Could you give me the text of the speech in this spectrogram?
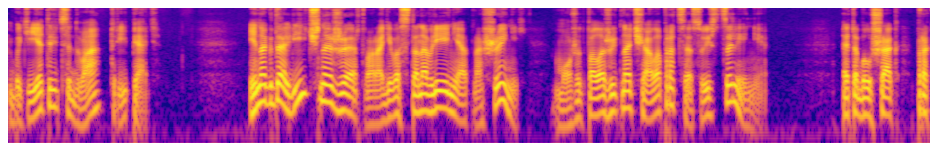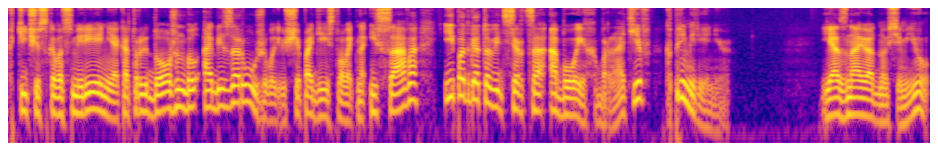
Бытие 32, 3, 5. Иногда личная жертва ради восстановления отношений может положить начало процессу исцеления. Это был шаг практического смирения, который должен был обезоруживающе подействовать на Исава и подготовить сердца обоих братьев к примирению. Я знаю одну семью,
